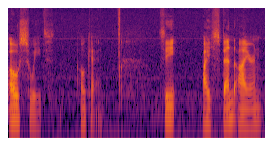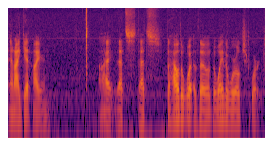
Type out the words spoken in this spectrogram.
Oh, sweet. Okay. See, I spend iron and I get iron. I that's that's how the the the way the world should work.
